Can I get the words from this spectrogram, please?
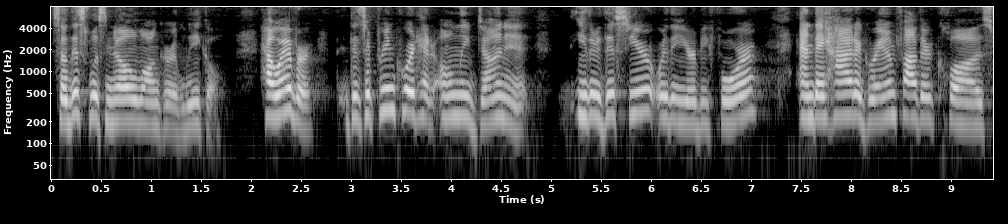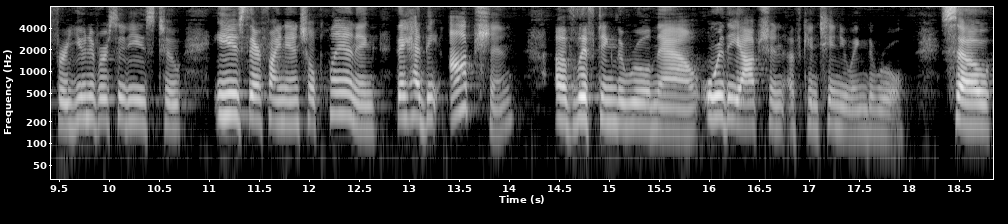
So this was no longer legal. However, the Supreme Court had only done it either this year or the year before, and they had a grandfather clause for universities to ease their financial planning. They had the option of lifting the rule now or the option of continuing the rule. So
